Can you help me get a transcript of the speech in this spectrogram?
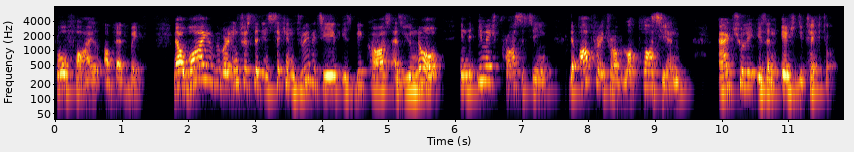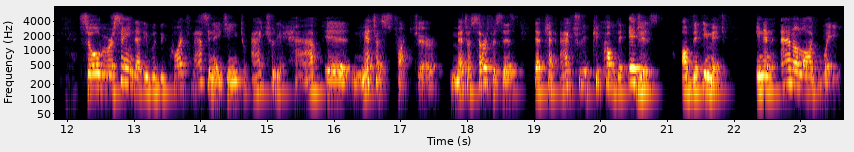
profile of that wave. Now, why we were interested in second derivative is because, as you know, in the image processing, the operator of Laplacian actually is an edge detector. So we were saying that it would be quite fascinating to actually have a meta structure, meta surfaces that can actually pick up the edges of the image in an analog way.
